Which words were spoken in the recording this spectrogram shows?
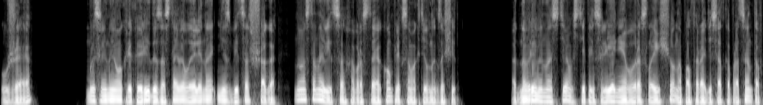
уже... Мысленный окрик Эриды заставил Элина не сбиться с шага, но остановиться, обрастая комплексом активных защит. Одновременно с тем степень слияния выросла еще на полтора десятка процентов,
